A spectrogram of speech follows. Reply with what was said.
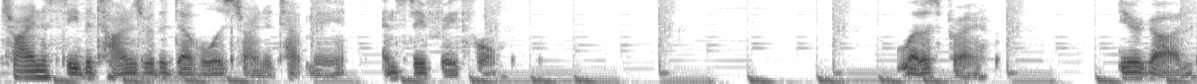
trying to see the times where the devil is trying to tempt me and stay faithful. Let us pray. Dear God,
